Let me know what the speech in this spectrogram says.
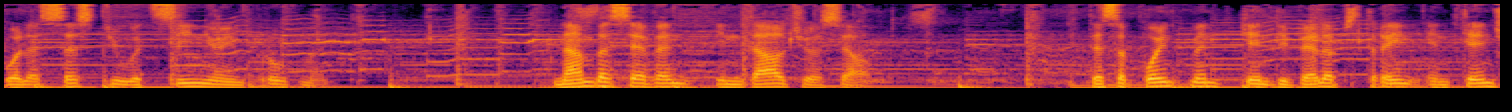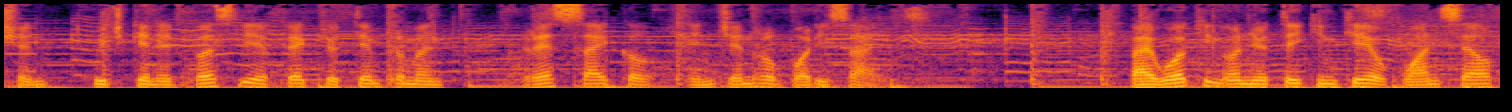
will assist you with seeing your improvement. Number 7. Indulge yourself. Disappointment can develop strain and tension, which can adversely affect your temperament, rest cycle, and general body science. By working on your taking care of oneself,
